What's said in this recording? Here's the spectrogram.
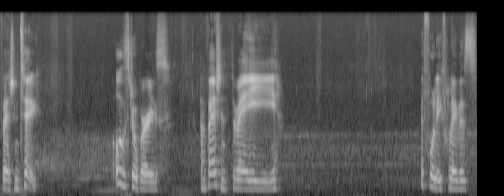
Version two, all the strawberries and version 3 the four leaf clovers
